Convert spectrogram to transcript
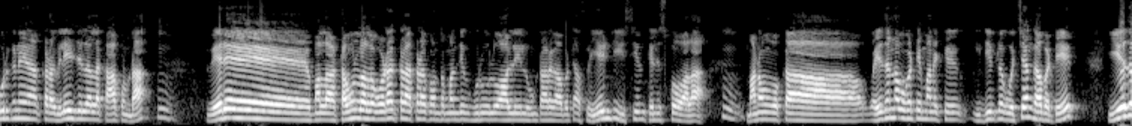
ఊరికనే అక్కడ విలేజ్లలో కాకుండా. వేరే మళ్ళా టౌన్లలో కూడా ఇక్కడ అక్కడ కొంతమంది గురువులు వాళ్ళు వీళ్ళు ఉంటారు కాబట్టి అసలు ఏంటి విషయం తెలుసుకోవాలా. మనం ఒక ఏదన్నా ఒకటి మనకి దీంట్లోకి వచ్చాం కాబట్టి ఏదో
